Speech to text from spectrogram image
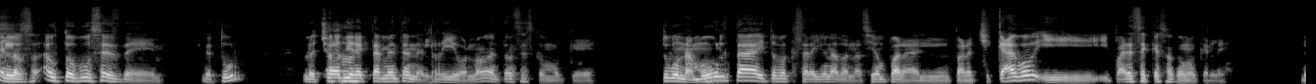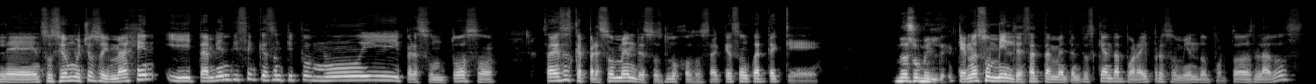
en los autobuses de, de tour, lo echó Ajá. directamente en el río, ¿no? Entonces como que tuvo una multa y tuvo que hacer ahí una donación para el, para Chicago y, y parece que eso como que le, le ensució mucho su imagen y también dicen que es un tipo muy presuntuoso. O sea, esos que presumen de sus lujos, o sea, que es un cuate que, No es humilde. que no es humilde exactamente, entonces que anda por ahí presumiendo por todos lados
